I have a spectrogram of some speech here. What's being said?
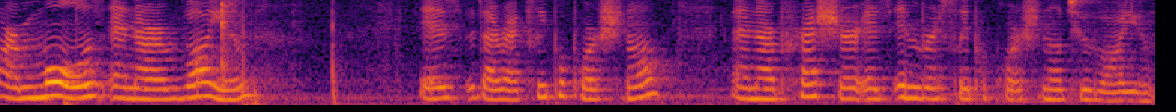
our moles and our volume is directly proportional and our pressure is inversely proportional to volume.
